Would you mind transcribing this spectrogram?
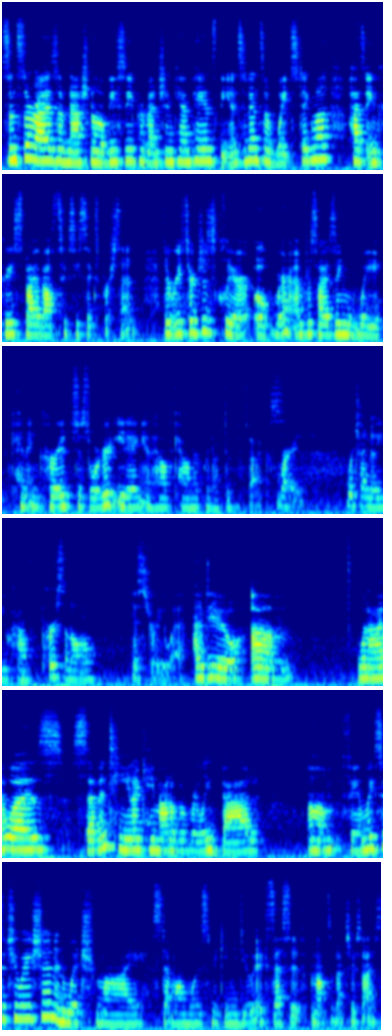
Since the rise of national obesity prevention campaigns, the incidence of weight stigma has increased by about 66%. The research is clear overemphasizing weight can encourage disordered eating and have counterproductive effects. Right. Which I know you have personal history with. I do. Um, when I was 17, I came out of a really bad um, family situation in which my stepmom was making me do excessive amounts of exercise.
